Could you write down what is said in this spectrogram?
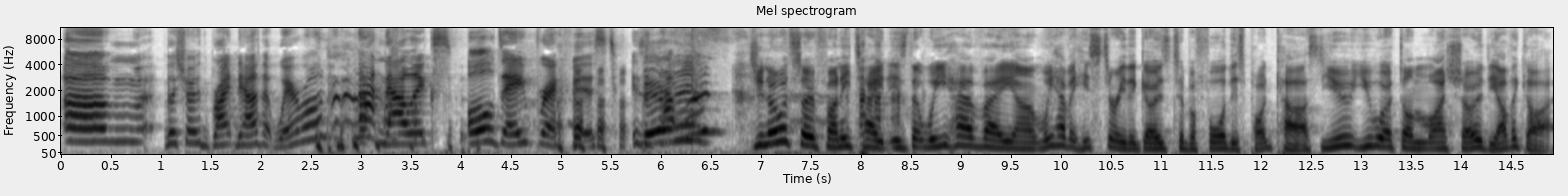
Um, the show right now that we're on, Matt and Alex, all day breakfast. Is it There that it is. one? Do you know what's so funny, Tait? Is that we have a um, we have a history that goes to before this podcast. You you worked on my show, The Other Guy.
